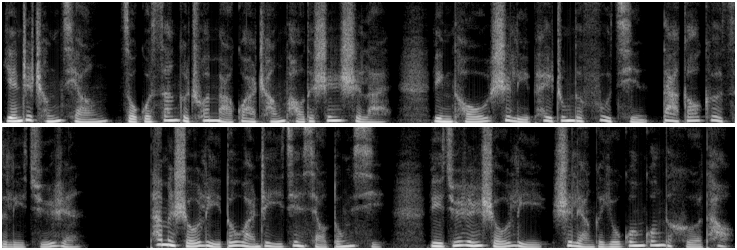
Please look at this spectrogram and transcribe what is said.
沿着城墙走过三个穿马褂长袍的绅士来，领头是李佩忠的父亲，大高个子李局人。他们手里都玩着一件小东西，李局人手里是两个油光光的核桃，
